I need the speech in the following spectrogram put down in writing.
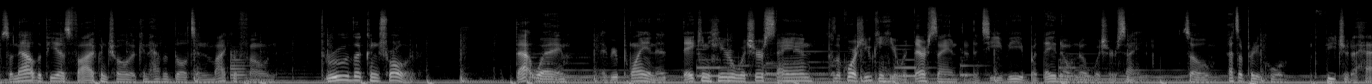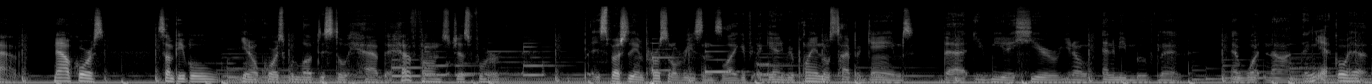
So now the PS5 controller can have a built in microphone through the controller. That way, if you're playing it, they can hear what you're saying, because of course you can hear what they're saying through the TV, but they don't know what you're saying. So that's a pretty cool feature to have. Now, of course, some people, you know, of course, would love to still have their headphones just for, especially in personal reasons. Like, if again, if you're playing those type of games that you need to hear, you know, enemy movement and whatnot, then yeah, go ahead.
